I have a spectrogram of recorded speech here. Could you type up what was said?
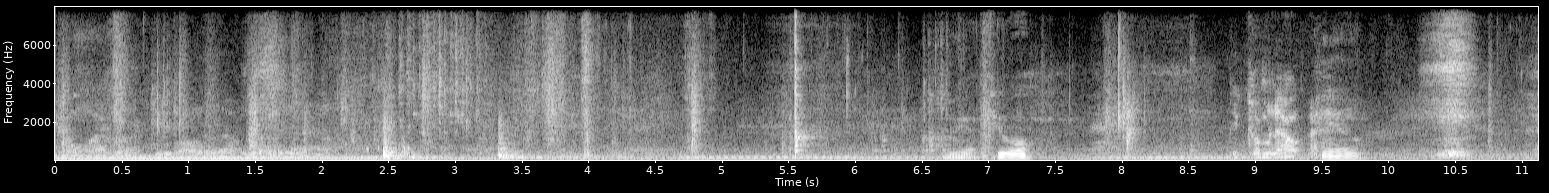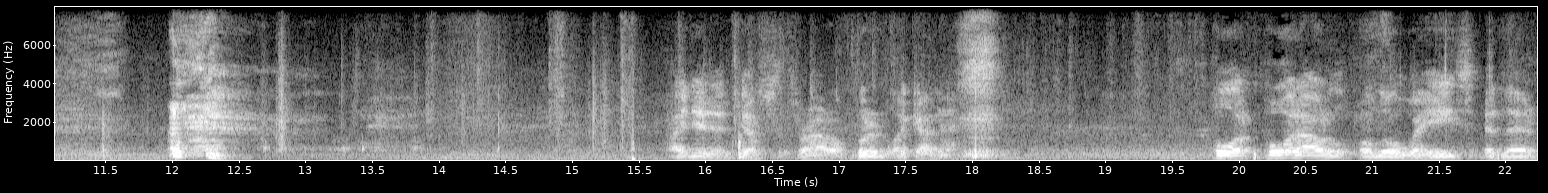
don't want to run too long without We got fuel. They coming out? Yeah. I did adjust the throttle, put it like on a, pull it, pull it out a, a little ways and then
